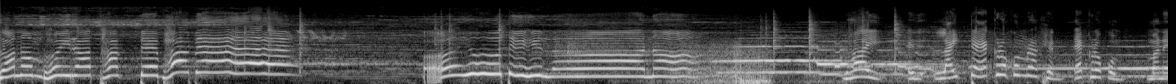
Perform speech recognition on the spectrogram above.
জনম ভৈরা থাকতে ভাবে, আয়ু দিলা না। ভাই লাইটটা একরকম রাখেন, একরকম মানে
